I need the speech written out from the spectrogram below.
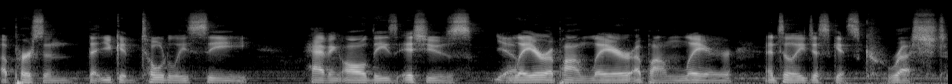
a person that you could totally see having all these issues Yeah. layer upon layer upon layer until he just gets crushed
